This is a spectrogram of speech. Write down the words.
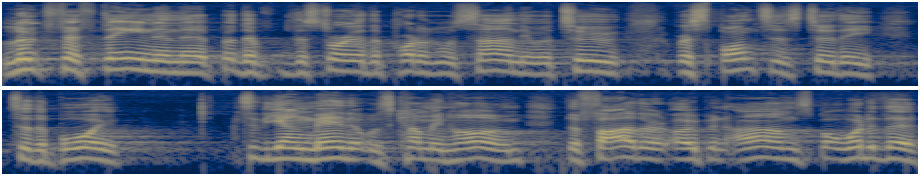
Luke 15, in the, the, the story of the prodigal son, there were two responses to the, to the boy, to the young man that was coming home. The father had open arms, but what did the,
